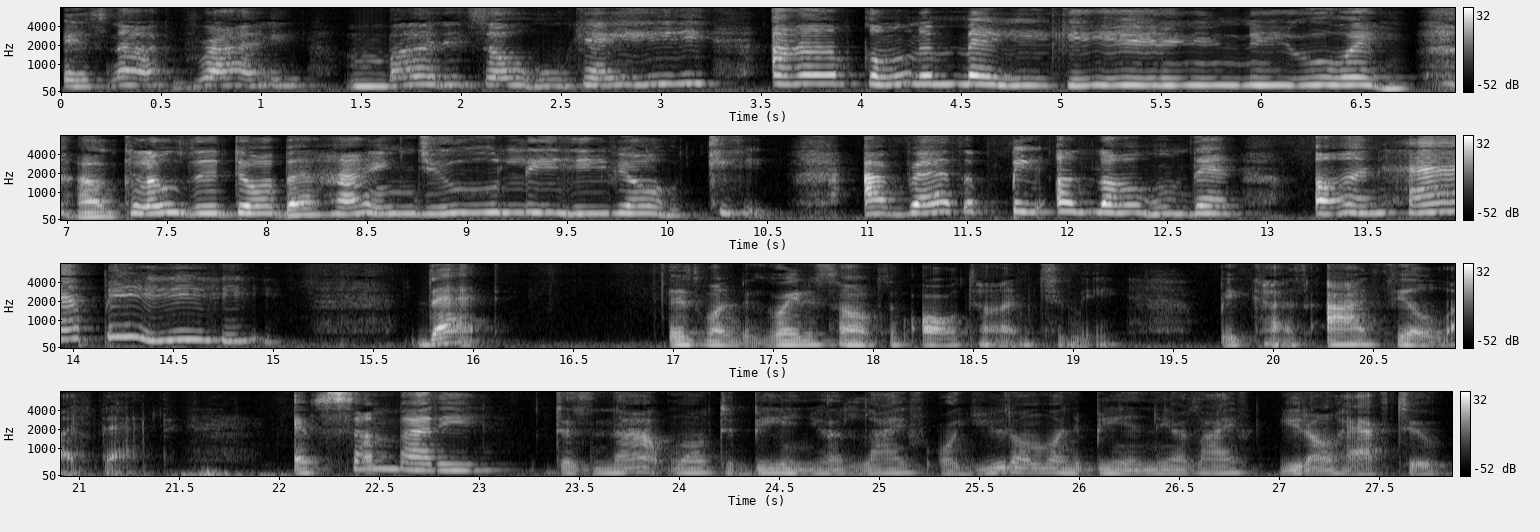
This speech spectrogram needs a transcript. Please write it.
It's not right, but it's okay. I'm gonna make it anyway. I'll close the door behind you, leave your key. I'd rather be alone than unhappy. That is one of the greatest songs of all time to me because I feel like that. If somebody does not want to be in your life or you don't want to be in their life, you don't have to.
